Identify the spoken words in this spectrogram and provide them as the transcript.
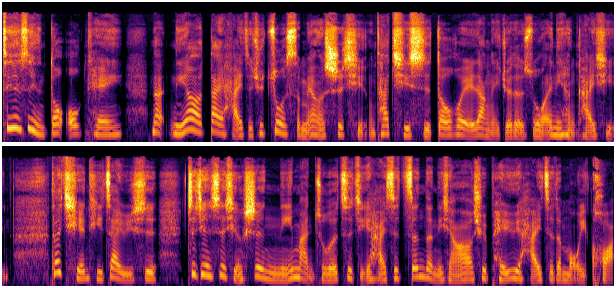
这件事情都 OK，那你要带孩子去做什么样的事情，他其实都会让你觉得说，哎，你很开心。但前提在于是这件事情是你满足了自己，还是真的你想要去培育孩子的某一块。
